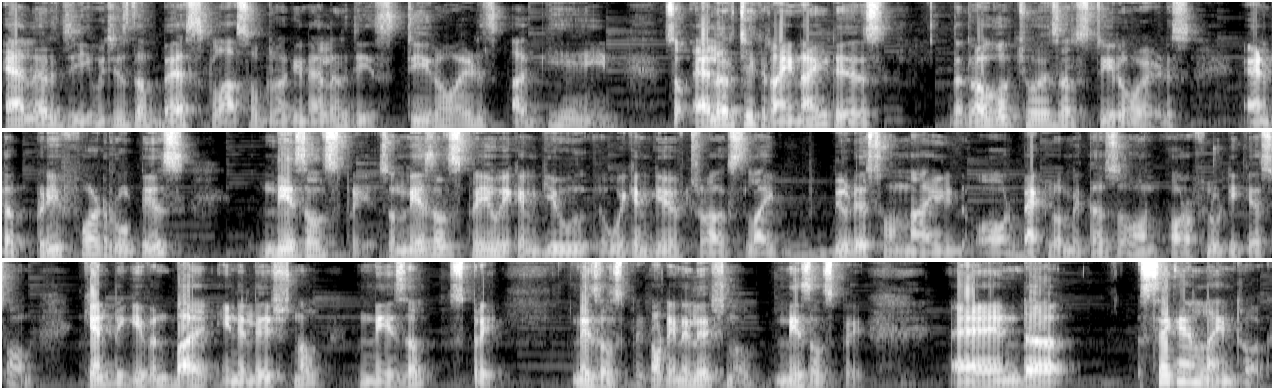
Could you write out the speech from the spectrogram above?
Allergy, which is the best class of drug in allergy, steroids again. So, allergic rhinitis, the drug of choice are steroids, and the preferred route is nasal spray. So nasal spray we can give we can give drugs like budesonide or beclomethasone or fluticasone can be given by inhalational nasal spray. Nasal spray not inhalational nasal spray. And uh, second line drug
